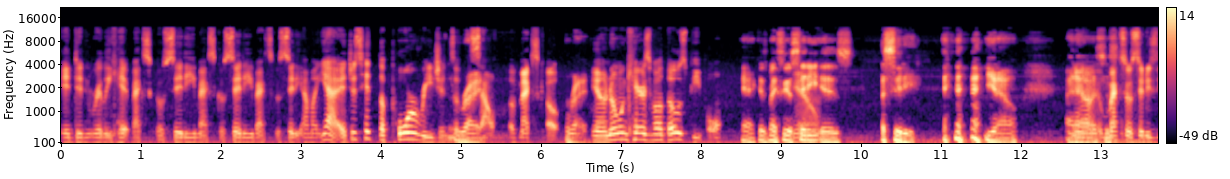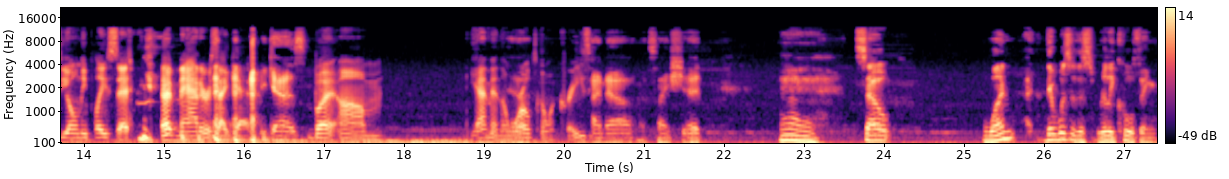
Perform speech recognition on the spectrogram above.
It didn't really hit Mexico City, Mexico City, Mexico City." I'm like, "Yeah, it just hit the poor regions of Right. the south of Mexico. right. You know, no one cares about those people. Yeah, because Mexico City know. is a city. you know, I know. you know, it's just- Mexico City's the only place that that matters, I guess. I guess. But um, yeah, man, the Yeah. world's going crazy. I know. That's like shit. so, one, there was this really cool thing.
